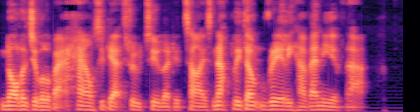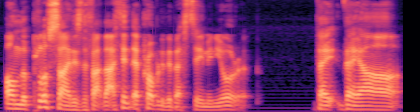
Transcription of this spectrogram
knowledgeable about how to get through two-legged ties. Napoli don't really have any of that. On the plus side is the fact that I think they're probably the best team in Europe. They they are.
